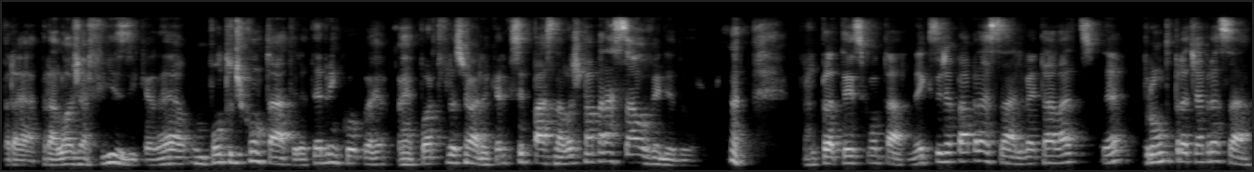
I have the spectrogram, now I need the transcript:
para a loja física, né, um ponto de contato. Ele até brincou com a, com a repórter e falou assim: Olha, eu quero que você passe na loja para abraçar o vendedor, para ter esse contato. Nem que seja para abraçar, ele vai estar tá lá né, pronto para te abraçar.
